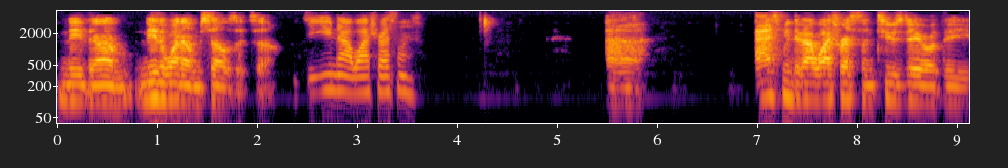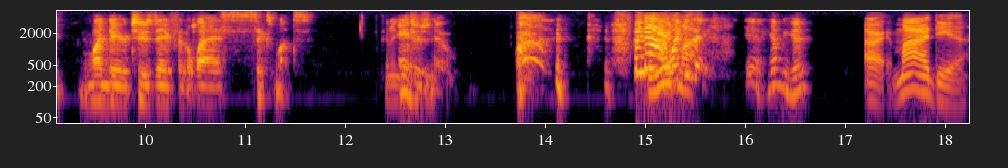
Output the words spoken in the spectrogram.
neither um, neither one of them sells it. So, Do you not watch wrestling? uh, ask me did I watch wrestling Tuesday or the Monday or Tuesday for the last six months? Answer's no. but no, like my- yeah, he'll be good. All right, my idea,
